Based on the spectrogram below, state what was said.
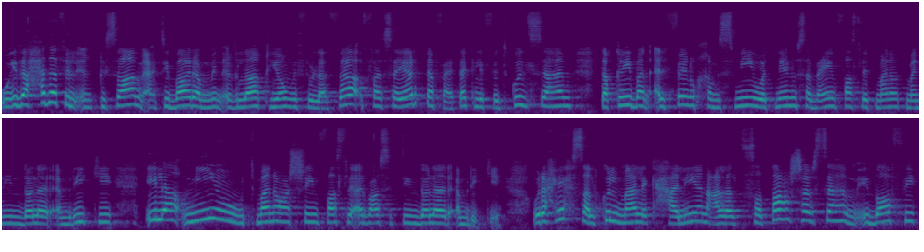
وإذا حدث الانقسام اعتبارا من إغلاق يوم الثلاثاء فسيرتفع تكلفة كل سهم تقريبا 2572.88 دولار أمريكي إلى 128.64 دولار أمريكي. ورح يحصل كل مالك حاليا على 19 سهم إضافي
